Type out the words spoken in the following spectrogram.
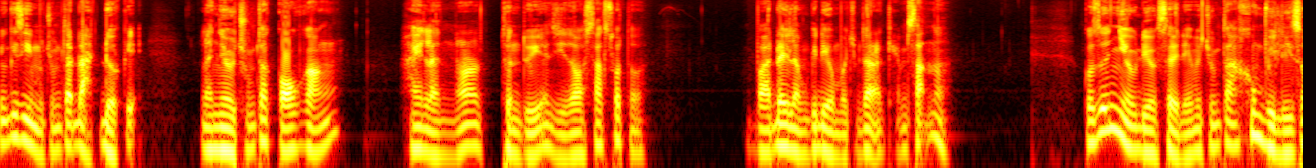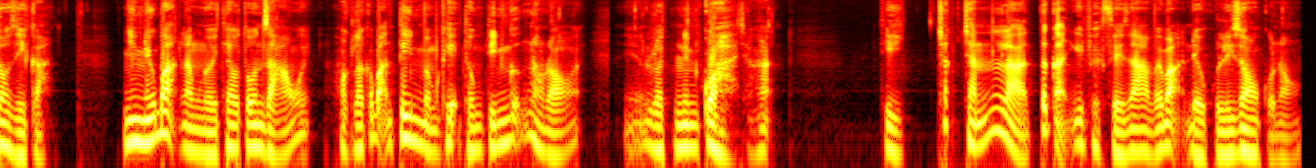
những cái gì mà chúng ta đạt được ấy là nhờ chúng ta cố gắng hay là nó thuần túy là gì? Do xác suất thôi. Và đây là một cái điều mà chúng ta đã kém sẵn rồi có rất nhiều điều xảy đến với chúng ta không vì lý do gì cả. Nhưng nếu bạn là người theo tôn giáo ấy hoặc là các bạn tin vào một hệ thống tín ngưỡng nào đó ấy, luật nhân quả chẳng hạn thì chắc chắn là tất cả những việc xảy ra với bạn đều có lý do của nó.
